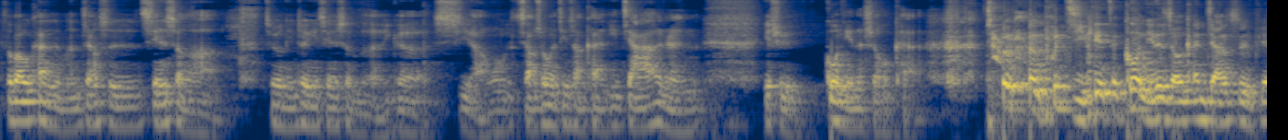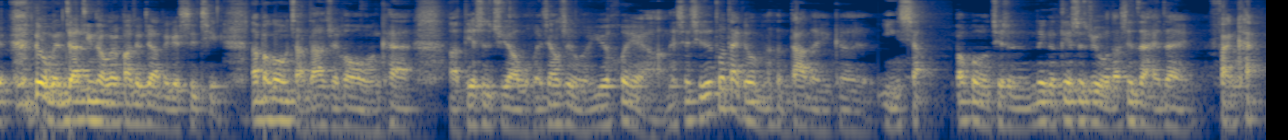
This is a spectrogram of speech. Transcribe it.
就包括看什么僵尸先生啊，就林正英先生的一个戏啊，我小时候也经常看，一家人，也许。过年的时候看 就很不吉利，在过年的时候看僵尸片，对我们家经常会发生这样的一个事情。那包括我们长大之后，我们看啊电视剧啊，《我和僵尸有个约会》啊，那些其实都带给我们很大的一个影响。包括其实那个电视剧，我到现在还在翻看。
